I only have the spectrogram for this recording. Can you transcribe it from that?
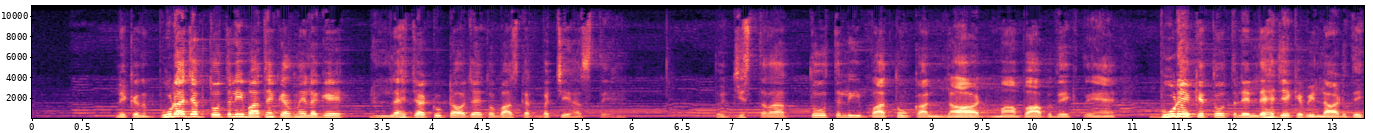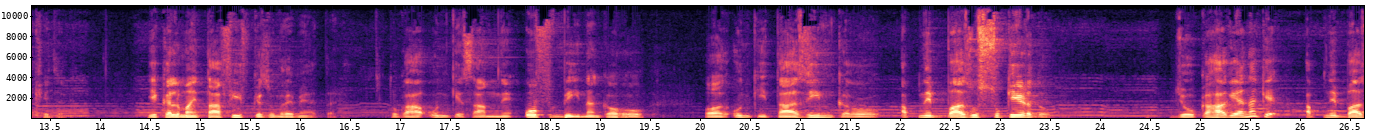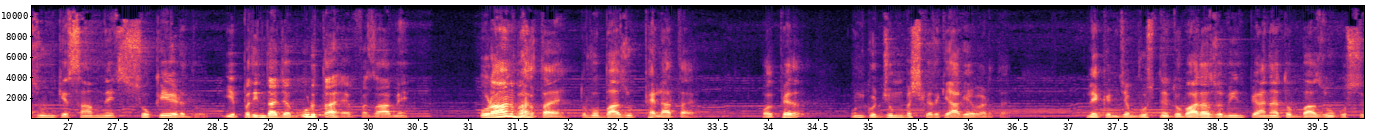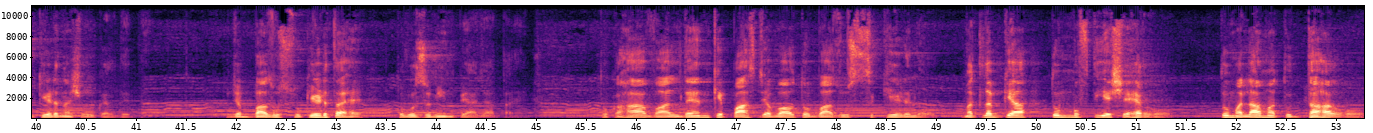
लेकिन बूढ़ा जब तोतली बातें करने लगे, लहजा टूटा हो जाए तो बाज बच्चे हँसते हैं। तो जिस तरह तोतली बातों का लाड माँ बाप देखते हैं, बूढ़े के तोतले लहजे के भी लाड देखे जाए। ये कलमा ताफीफ के जुमरे में आता है। तो कहा, उनके सामने उफ भी ना कहो और उनकी ताजीम करो, अपने बाजू सुकेड़ दो। जो कहा गया ना कि अपने बाजू उनके सामने सुकेड़ दो। ये परिंदा जब उड़ता है फजा में, उड़ान भरता है तो वो बाजू फैलाता है और फिर उनको जुम्बश करके आगे बढ़ता है। लेकिन जब उसने दोबारा ज़मीन पे आना तो बाजुओं को सुकेड़ना शुरू कर देता। जब बाजू सुकेड़ता है तो वो ज़मीन पे आ जाता है। तो कहा, वालदेन के पास जब आओ तो बाजू सुकेड़ लो। मतलब क्या? तुम मुफ्ती शहर हो। तुम अलामत उद्दार हो।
